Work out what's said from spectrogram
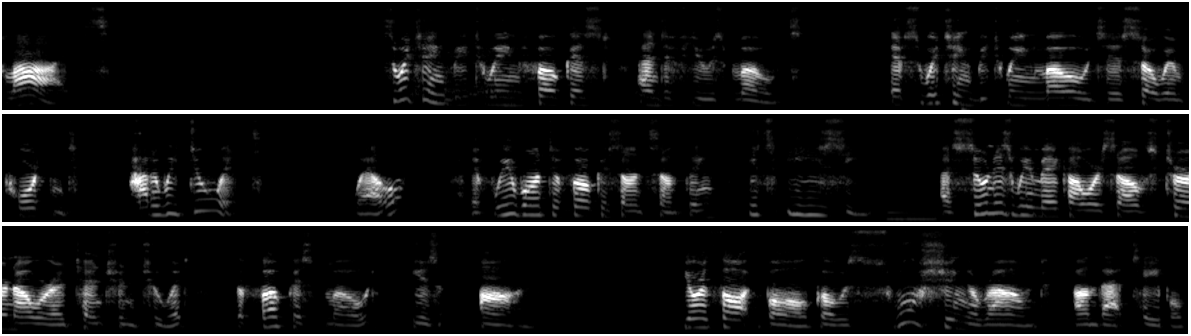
flies. Switching between focused and diffuse modes. If switching between modes is so important, how do we do it? Well, if we want to focus on something, it's easy. As soon as we make ourselves turn our attention to it, the focused mode is on. Your thought ball goes swooshing around on that table.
